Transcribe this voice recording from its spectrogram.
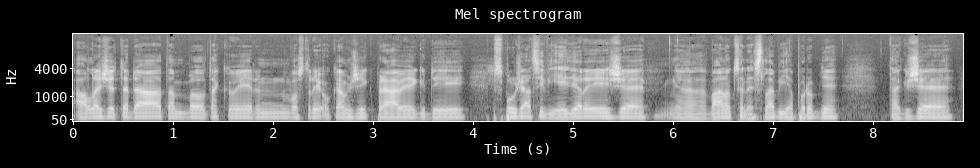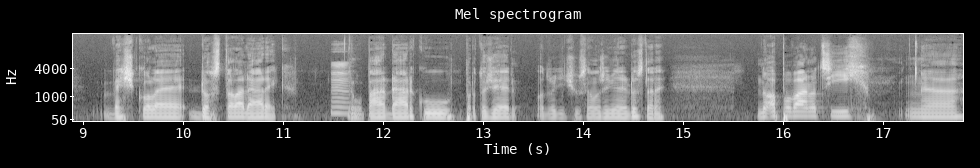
ale že teda tam byl takový jeden ostrý okamžik právě, kdy spolužáci věděli, že eh, Vánoce neslaví a podobně, takže ve škole dostala dárek. Hmm. Nebo pár dárků, protože od rodičů samozřejmě nedostane. No a po Vánocích, eh,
